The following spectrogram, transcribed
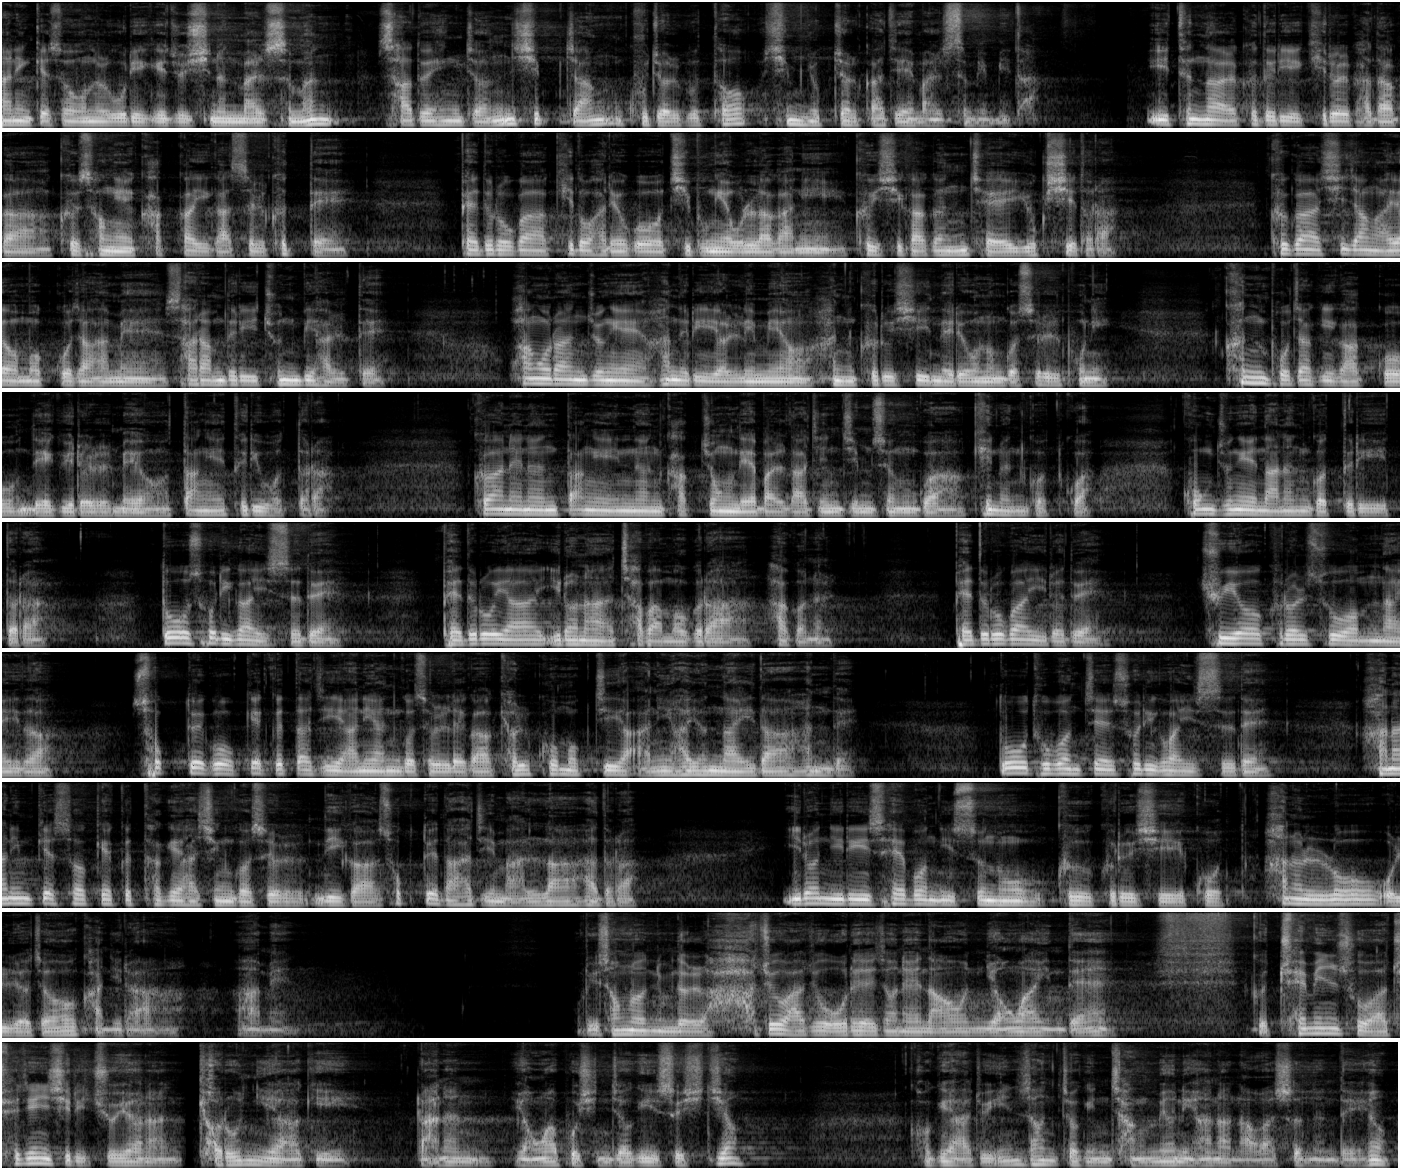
하나님께서 오늘 우리에게 주시는 말씀은 사도행전 10장 9절부터 16절까지의 말씀입니다. 이튿날 그들이 길을 가다가 그 성에 가까이 갔을 그때 베드로가 기도하려고 지붕에 올라가니 그 시각은 제6시더라. 그가 시장하여 먹고자 하매 사람들이 준비할 때 황홀한 중에 하늘이 열리며 한 그릇이 내려오는 것을 보니 큰 보자기 같고 내 귀를 메어 땅에 들이웠더라. 그 안에는 땅에 있는 각종 네발 다진 짐승과 기는 것과 공중에 나는 것들이 있더라. 또 소리가 있으되 베드로야 일어나 잡아먹으라 하거늘 베드로가 이르되 주여 그럴 수 없나이다. 속되고 깨끗하지 아니한 것을 내가 결코 먹지 아니하였나이다 한데 또 두 번째 소리가 있으되 하나님께서 깨끗하게 하신 것을 네가 속되다 하지 말라 하더라. 이런 일이 세 번 있은 후 그 그릇이 곧 하늘로 올려져 가니라. 아멘. 우리 성도님들 아주 아주 오래 전에 나온 영화인데 그 최민수와 최진실이 주연한 결혼 이야기라는 영화 보신 적이 있으시죠? 거기에 아주 인상적인 장면이 하나 나왔었는데요.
